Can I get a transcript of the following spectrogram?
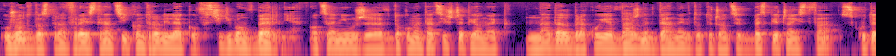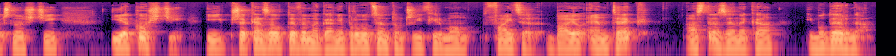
Urząd do Spraw Rejestracji i Kontroli Leków z siedzibą w Bernie ocenił, że w dokumentacji szczepionek nadal brakuje ważnych danych dotyczących bezpieczeństwa, skuteczności i jakości i przekazał te wymagania producentom, czyli firmom Pfizer, BioNTech, AstraZeneca i Moderna.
